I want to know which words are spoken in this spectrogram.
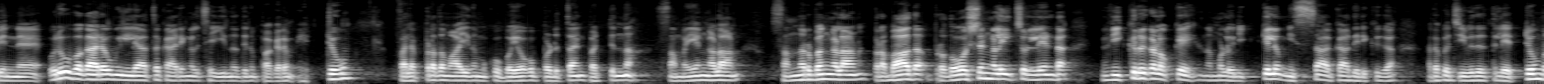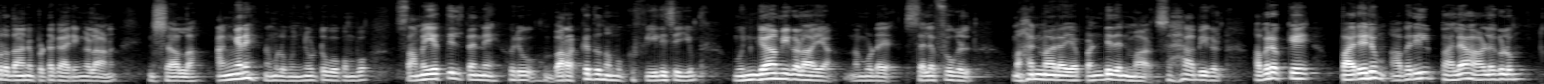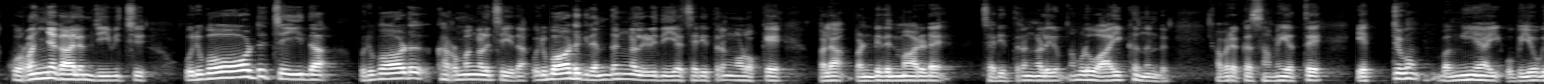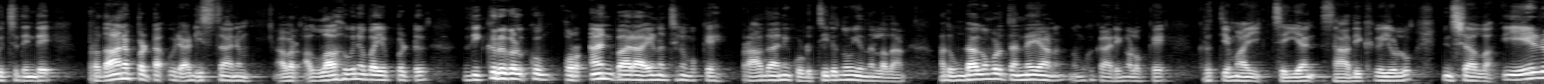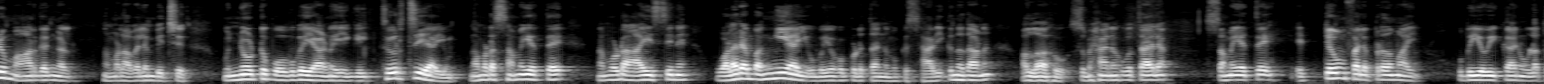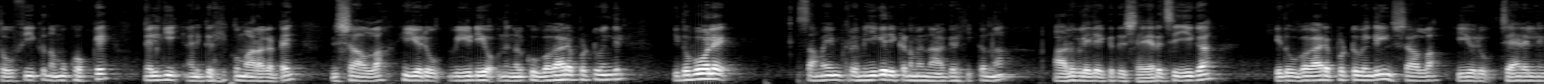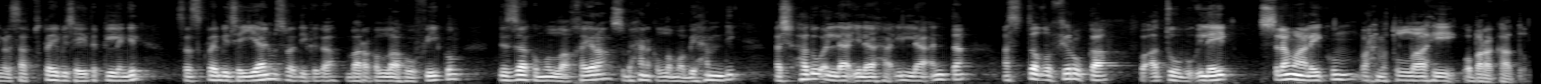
പിന്നെ ഒരു ഉപകാരവും ഇല്ലാത്ത കാര്യങ്ങൾ ചെയ്യുന്നതിന് പകരം ഏറ്റവും ഫലപ്രദമായി നമുക്ക് ഉപയോഗപ്പെടുത്താൻ പറ്റുന്ന സമയങ്ങളാണ് സന്ദർഭങ്ങളാണ്. പ്രഭാത പ്രദോഷങ്ങളിൽ ചൊല്ലേണ്ട വിക്രുകളൊക്കെ നമ്മൾ ഒരിക്കലും മിസ്സാക്കാതിരിക്കുക. അതൊക്കെ ജീവിതത്തിലെ ഏറ്റവും പ്രധാനപ്പെട്ട കാര്യങ്ങളാണ്. ഇൻഷാല്ല അങ്ങനെ നമ്മൾ മുന്നോട്ട് പോകുമ്പോൾ സമയത്തിൽ തന്നെ ഒരു ബറക്കത്ത് നമുക്ക് ഫീൽ ചെയ്യും. മുൻഗാമികളായ നമ്മുടെ സെലഫുകൾ മഹന്മാരായ പണ്ഡിതന്മാർ സഹാബികൾ അവരൊക്കെ പലരും അവരിൽ പല ആളുകളും കുറഞ്ഞ കാലം ജീവിച്ച് ഒരുപാട് ചെയ്ത ഒരുപാട് കർമ്മങ്ങൾ ചെയ്ത ഒരുപാട് ഗ്രന്ഥങ്ങൾ എഴുതിയ ചരിത്രങ്ങളൊക്കെ പല പണ്ഡിതന്മാരുടെ ചരിത്രങ്ങളിലും നമ്മൾ വായിക്കുന്നുണ്ട്. അവരൊക്കെ സമയത്തെ ഏറ്റവും ഭംഗിയായി ഉപയോഗിച്ചതിന്റെ പ്രധാനപ്പെട്ട ഒരു അടിസ്ഥാനം അവർ അള്ളാഹുവിനെ ഭയപ്പെട്ട് വിക്രുകൾക്കും ഖുർആൻ പാരായണത്തിനുമൊക്കെ പ്രാധാന്യം കൊടുത്തിരുന്നു എന്നുള്ളതാണ്. അതുണ്ടാകുമ്പോൾ തന്നെയാണ് നമുക്ക് കാര്യങ്ങളൊക്കെ കൃത്യമായി ചെയ്യാൻ സാധിക്കുകയുള്ളൂ. ഇൻഷാല്ല ഏഴ് മാർഗങ്ങൾ നമ്മൾ അവലംബിച്ച് മുന്നോട്ട് പോവുകയാണ് എങ്കിൽ തീർച്ചയായും നമ്മുടെ സമയത്തെ നമ്മുടെ ആയുസ്സിനെ വളരെ ഭംഗിയായി ഉപയോഗപ്പെടുത്താൻ നമുക്ക് സാധിക്കുന്നതാണ്. അള്ളാഹു സുബാനുഹുത്താല സമയത്തെ ഏറ്റവും ഫലപ്രദമായി ഉപയോഗിക്കാനുള്ള തൗഫീക്ക് നമുക്കൊക്കെ നൽകി അനുഗ്രഹിക്കുമാറാകട്ടെ. ഇൻഷാ ഈ ഒരു വീഡിയോ നിങ്ങൾക്ക് ഉപകാരപ്പെട്ടുവെങ്കിൽ ഇതുപോലെ സമയം ക്രമീകരിക്കണമെന്ന് ആഗ്രഹിക്കുന്ന ആളുകളിലേക്ക് ഇത് ഷെയർ ചെയ്യുക. ഇത് ഉപകാരപ്പെട്ടുവെങ്കിൽ ഇൻഷാല്ല ഈ ഒരു ചാനൽ നിങ്ങൾ സബ്സ്ക്രൈബ് ചെയ്തിട്ടില്ലെങ്കിൽ സബ്സ്ക്രൈബ് ചെയ്യാനും ശ്രദ്ധിക്കുക. ബറക്കല്ലാഹു ഫീക്കും. ജസാക്കുമുള്ള ഖൈറ. സുബാനക്കല്ലാ ബിഹംദി. അഷ്ഹദു അല്ല ഇലാഹ ഇല്ല അൻത. അസ്തഗ്ഫിറുക വ അത്തൂബു ഇലൈക്. അസ്സലാമു അലൈക്കും വറഹമത്തല്ലാഹി വബറകാതുഹു.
